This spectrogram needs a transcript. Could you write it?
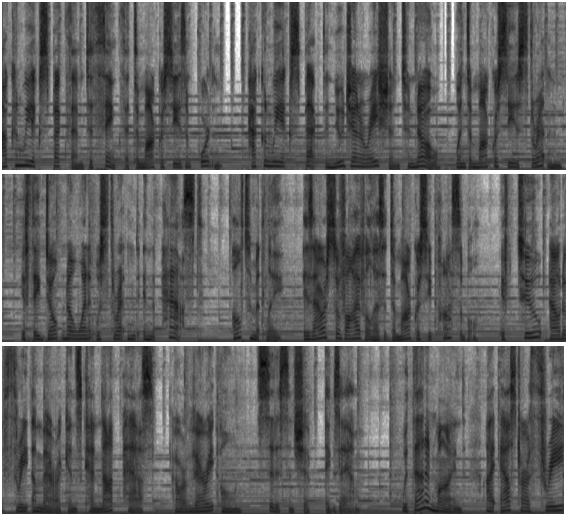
How can we expect them to think that democracy is important? How can we expect a new generation to know when democracy is threatened if they don't know when it was threatened in the past? Ultimately, is our survival as a democracy possible if two out of three Americans cannot pass our very own citizenship exam? With that in mind, I asked our three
